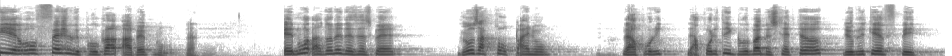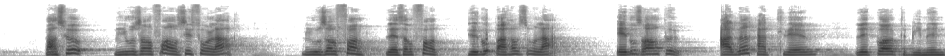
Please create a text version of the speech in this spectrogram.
qui ont fait le programme avec nous. Et nous, on a donné des experts. Nous accompagnons la, poli- la politique globale du secteur de l'UTFP. Parce que nos enfants aussi sont là. Nos enfants, les enfants de nos parents sont là. Et nous savons que, à l'heure actuelle, l'école féminine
